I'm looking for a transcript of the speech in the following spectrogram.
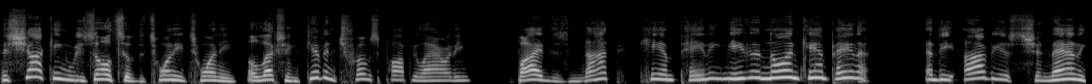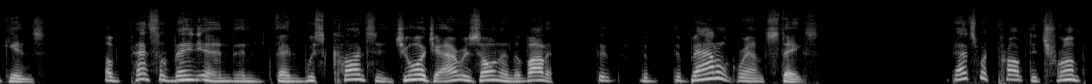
The shocking results of the 2020 election, given Trump's popularity, Biden's not campaigning, a non campaigner, and the obvious shenanigans of Pennsylvania and, and, and Wisconsin, Georgia, Arizona, Nevada, the, the, the battleground states. That's what prompted Trump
